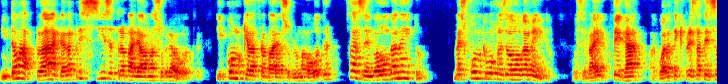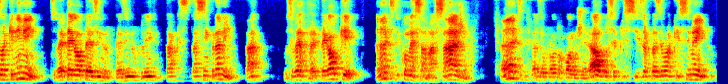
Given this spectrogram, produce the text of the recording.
Então a placa ela precisa trabalhar uma sobre a outra. E como que ela trabalha sobre uma outra? Fazendo alongamento. Mas como que eu vou fazer o alongamento? Você vai pegar, agora tem que prestar atenção aqui em mim. Você vai pegar o pezinho, o pezinho do cliente está tá assim para mim, tá? Você vai, vai pegar o quê? Antes de começar a massagem, antes de fazer o protocolo geral, você precisa fazer um aquecimento.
